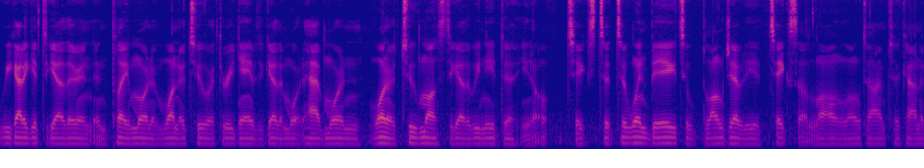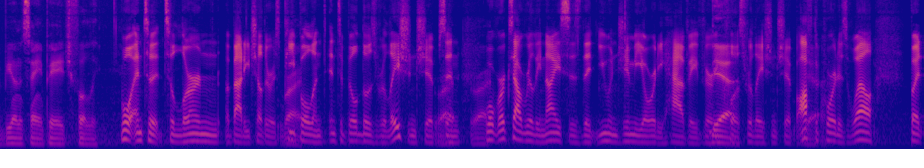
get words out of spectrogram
we got to get together and, and play more than one or two or three games together. More have more than one or two months together. We need to, you know, takes to to win big to longevity. It takes a long, long time to kind of be on the same page fully. Well, and to, to learn about each other as Right. people and, and to build those relationships. Right, and right. what works out really nice is that you and Jimmy already have a very Yeah. close relationship off the court as well. But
